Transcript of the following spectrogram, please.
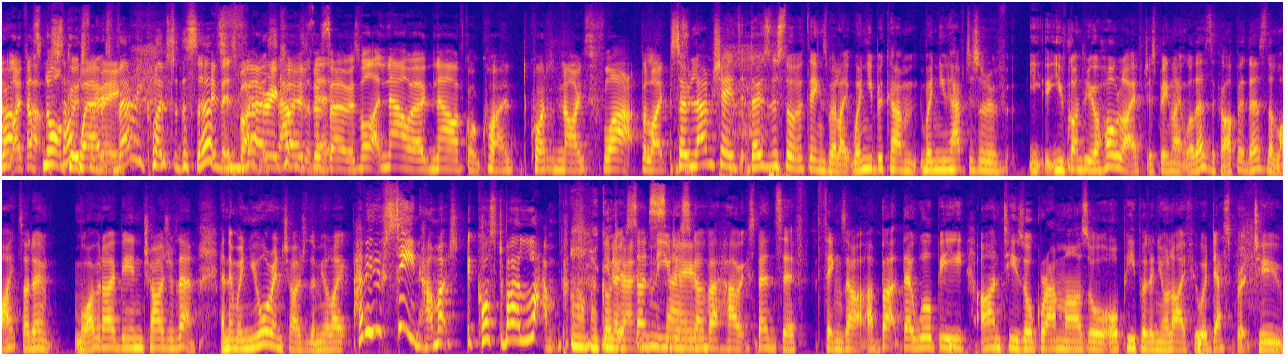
Right, like that's uh, not good for me. It's very close to the surface. It's very close to the surface. Well, now uh, now I've got quite quite a nice flat, but like So lampshades, those are the sort of things where, like, when you become, when you have to sort of, you've gone through your whole life just being like, well, there's the carpet, there's the lights. I don't. Why would I be in charge of them? And then when you're in charge of them, you're like, have you seen how much it costs to buy a lamp? Oh my God, You know, yeah, suddenly you discover how expensive things are. But there will be aunties or grandmas or, or people in your life who are desperate to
